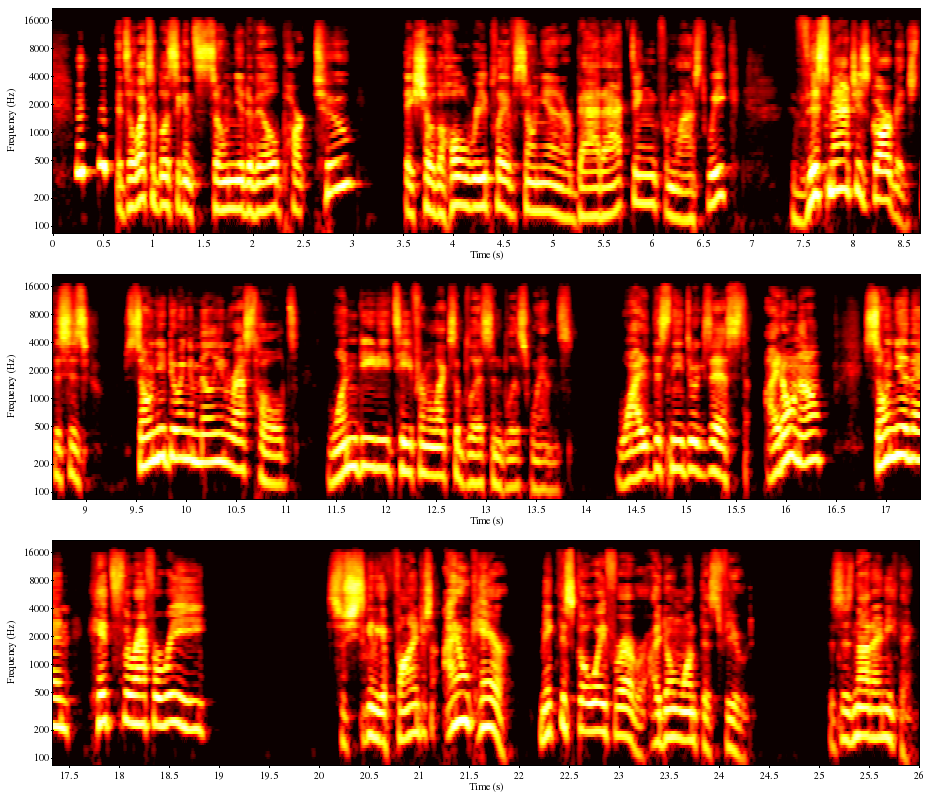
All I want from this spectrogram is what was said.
it's Alexa Bliss against Sonya Deville Part 2. They show the whole replay of Sonya and her bad acting from last week. This match is garbage. This is Sonya doing a million rest holds, one DDT from Alexa Bliss, and Bliss wins. Why did this need to exist? I don't know. Sonya then hits the referee, so she's going to get fined or something. I don't care. Make this go away forever. I don't want this feud. This is not anything.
